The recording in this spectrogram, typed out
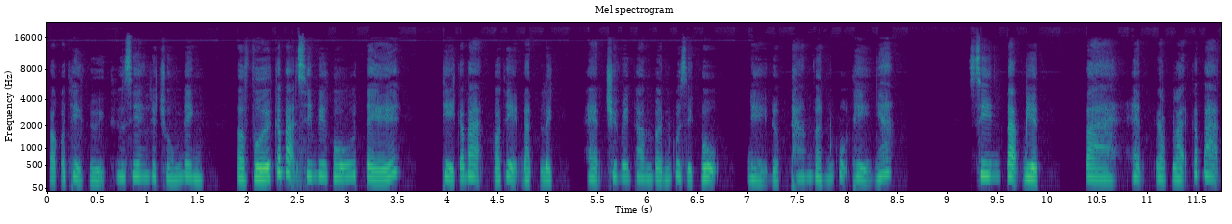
Và có thể gửi thư riêng cho chúng mình. Và với các bạn sinh viên khối quốc tế, thì các bạn có thể đặt lịch hẹn chuyên viên tham vấn của dịch vụ để được tham vấn cụ thể nhé. Xin tạm biệt và hẹn gặp lại các bạn.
